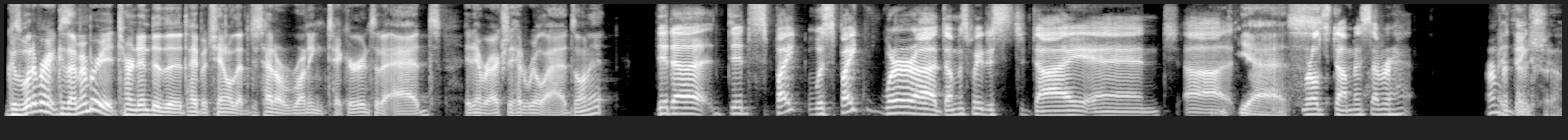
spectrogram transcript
Thing? Because whatever, because I remember it turned into the type of channel that just had a running ticker instead of ads. It never actually had real ads on it. Did uh did Spike was Spike where uh dumbest way to to die and uh Yes, world's dumbest ever ha- I I remember think those so. shows.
